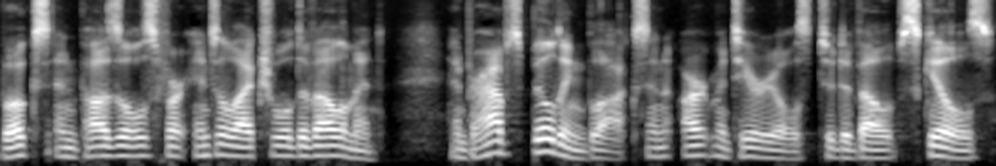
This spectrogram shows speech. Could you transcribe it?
books and puzzles for intellectual development, and perhaps building blocks and art materials to develop skills.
